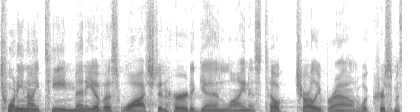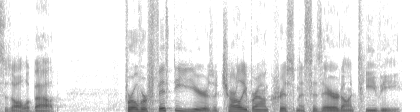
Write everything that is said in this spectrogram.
2019, many of us watched and heard again Linus tell Charlie Brown what Christmas is all about. For over 50 years, a Charlie Brown Christmas has aired on TV.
